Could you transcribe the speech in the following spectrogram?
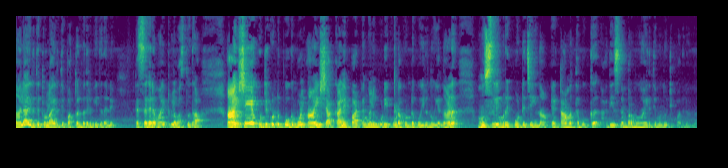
നാലായിരത്തി തൊള്ളായിരത്തി പത്തൊൻപതിലും ഇത് തന്നെ. രസകരമായിട്ടുള്ള വസ്തുത. ആയിഷയെ കൂട്ടിക്കൊണ്ടു പോകുമ്പോൾ ആയിഷ കളിപ്പാട്ടങ്ങളും കൂടി കൂടെ കൊണ്ടുപോയിരുന്നു എന്നാണ് മുസ്ലിം റിപ്പോർട്ട് ചെയ്യുന്ന എട്ടാമത്തെ ബുക്ക്. ഹദീസ് നമ്പർ മൂവായിരത്തി മുന്നൂറ്റി പതിനൊന്ന്.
